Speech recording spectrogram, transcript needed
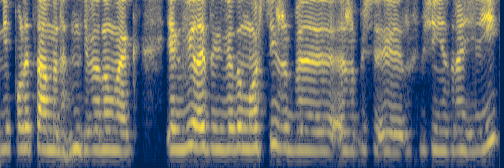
nie polecamy tam nie wiadomo jak, jak wiele tych wiadomości, żeby, żeby się, żebyśmy się nie zrazili,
